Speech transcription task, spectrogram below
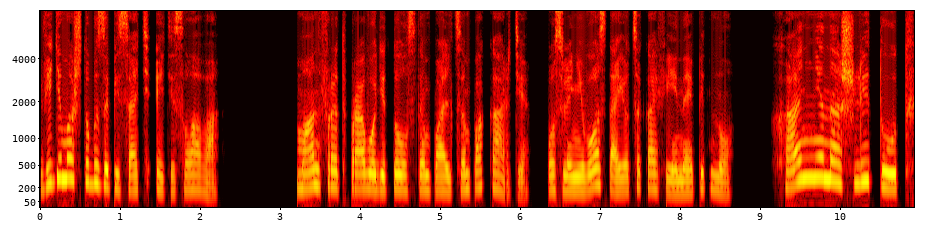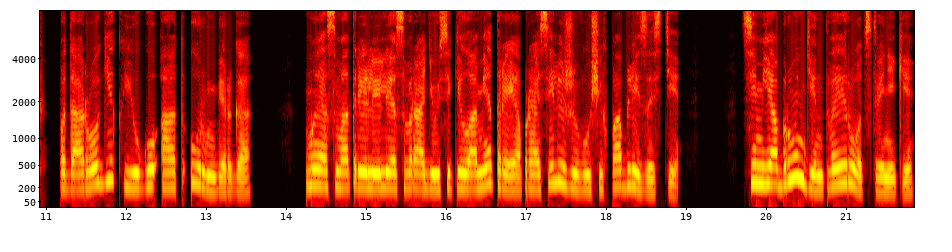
видимо, чтобы записать эти слова. Манфред проводит толстым пальцем по карте, после него остается кофейное пятно. Ханне нашли тут, по дороге к югу от Урмберга, мы осмотрели лес в радиусе километра и опросили живущих поблизости. Семья Брундин, твои родственники,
